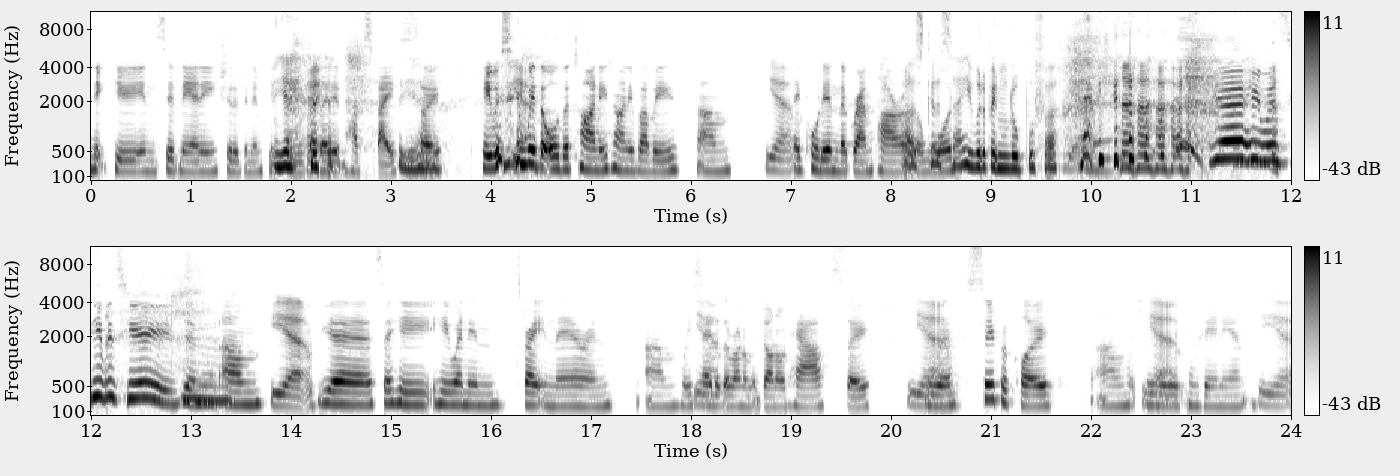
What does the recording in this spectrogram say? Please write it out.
NICU in Sydney and he should have been in PICU, Yeah. but they didn't have space. Yeah. So he was in with all the tiny, tiny bubbies. Um, Yeah. they called in the grandpa I was going to say he would have been a little buffer. Yeah. yeah, he was he was huge, and um, yeah. yeah, so he he went in straight in there, and Um, we stayed at the Ronald McDonald House, so we Yeah. were super close, um, which is Yeah. really convenient. Yeah.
